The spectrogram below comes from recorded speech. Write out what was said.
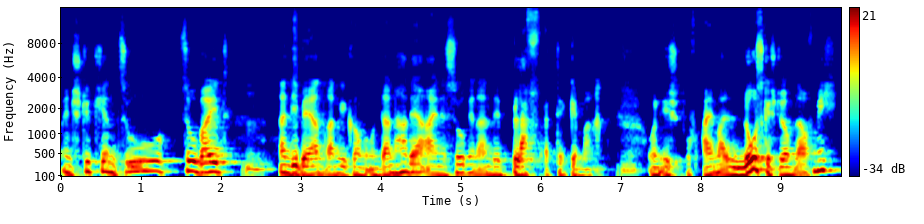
ein Stückchen zu, zu weit mhm. an die Bären drangekommen. Und dann hat er eine sogenannte Bluff-Attack gemacht mhm. und ist auf einmal losgestürmt auf mich,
